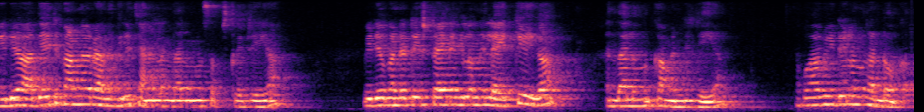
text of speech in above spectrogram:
വീഡിയോ ആദ്യമായിട്ട് കാണുന്നവരാണെങ്കിൽ ചാനൽ എന്തായാലും ഒന്ന് സബ്സ്ക്രൈബ് ചെയ്യുക. വീഡിയോ കണ്ടിട്ട് ഇഷ്ടമായില്ലെങ്കിൽ ഒന്ന് ലൈക്ക് ചെയ്യുക എന്തായാലും ഒന്ന് കമന്റ് ചെയ്യാം അപ്പോൾ ആ വീഡിയോയിൽ ഒന്ന് കണ്ടു നോക്കാം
